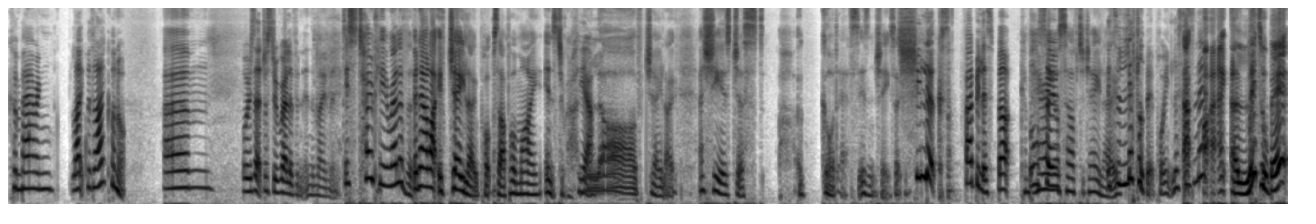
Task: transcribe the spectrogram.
comparing like with like or not? Um, or is that just irrelevant in the moment? It's totally irrelevant. But now, like, if J Lo pops up on my Instagram, I yeah. love J Lo, and she is just a goddess, isn't she? So she looks fabulous, but comparing also, yourself to J Lo, it's a little bit pointless, isn't it? A, a, a little bit,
